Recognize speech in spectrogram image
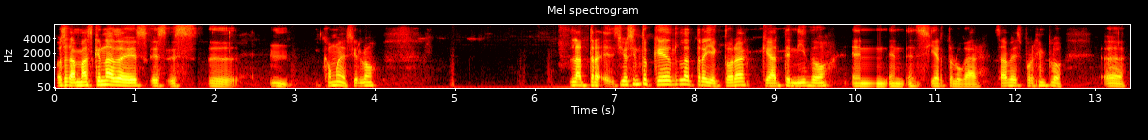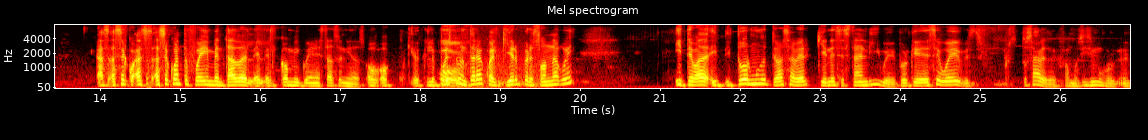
O sea, más que nada es, es, es eh, mm, ¿cómo decirlo? La yo siento que es la trayectoria que ha tenido en, en- en cierto lugar, ¿sabes? Por ejemplo, eh, ¿hace, hace, cu- hace- hace cuánto fue inventado el, el- el cómic, güey, en Estados Unidos? O, o le puedes Uf. preguntar a cualquier persona, güey, y, te va, y, y todo el mundo te va a saber quién es Stan Lee, güey, porque ese güey, es, pues, tú sabes, güey, famosísimo por eh,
